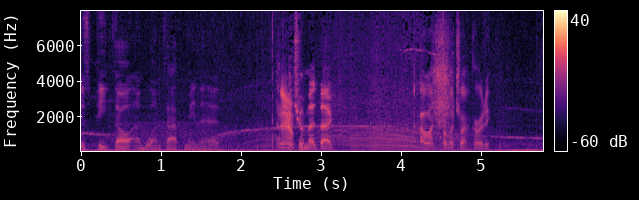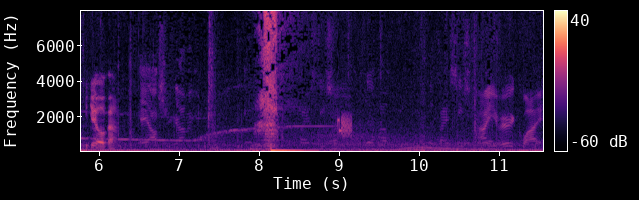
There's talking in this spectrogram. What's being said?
just peeked out and one tapped me in the head. Get you a med bag. I went from a trunk already. You do okay. you're very quiet.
